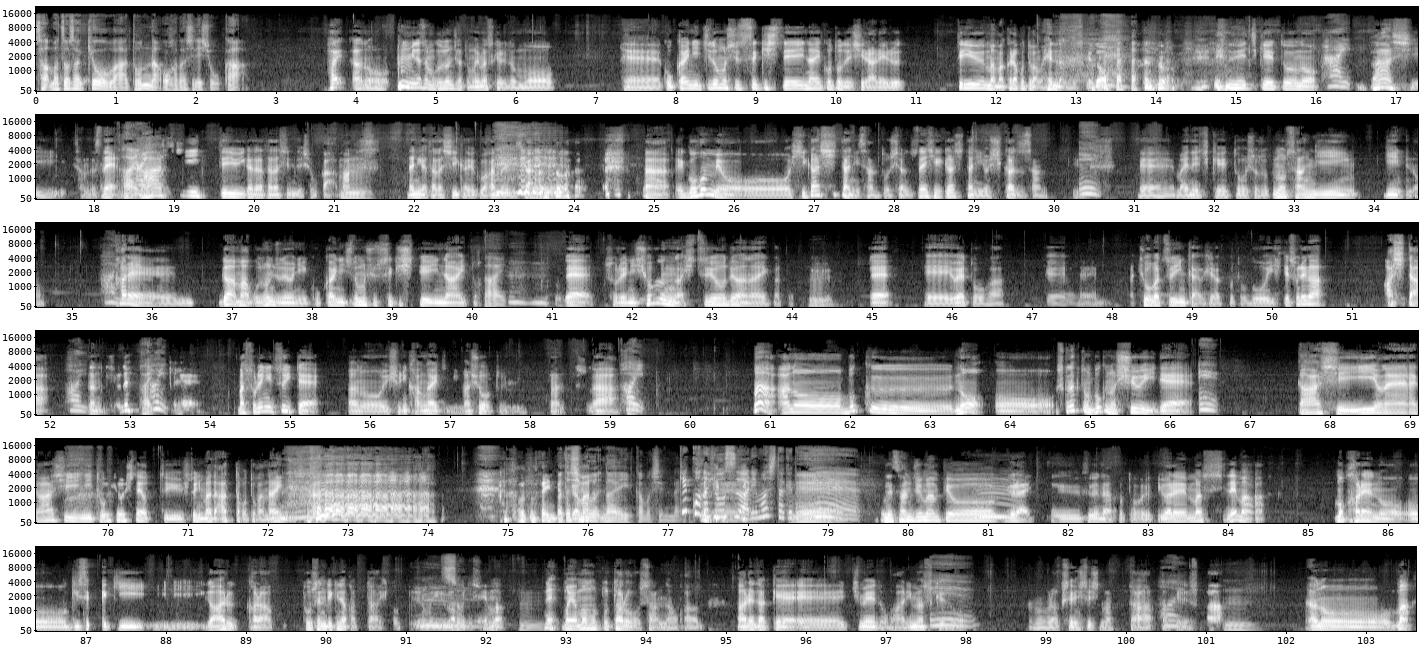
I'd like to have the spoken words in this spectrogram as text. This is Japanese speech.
さあ、松尾さん、今日はどんなお話でしょうか？はい、あの、皆さんもご存知かと思いますけれども、えー国会に一度も出席していないことで知られるっていう、まあ、枕言葉も変なんですけど、あの、NHK 党のはい。ガーシーさんですね。はいガーシーっていう言い方が正しいんでしょうか。まあ、うん何が正しいかよくわかんないんですが、あの まあ、えご本名、東谷さんとおっしゃるんですね。東谷義和さんっていう、えええーまあ、NHK 党所属の参議院議員のはい。彼が、まあ、ご存知のように国会に一度も出席していないと。はい。うんうん。で、それに処分が必要ではないかと。うん。で、えー与野党が、えー懲罰委員会を開くことを合意して、それが明日はい。なんですよね。はい。はい。えーまあ、それについて、あの、一緒に考えてみましょうということなんですが、はい。まあ、あの、僕の、お少なくとも僕の周囲で、ええ。ガーシーいいよね、ガーシーに投票したよっていう人にまだ会ったことがないんですが、会ったことないんですが、まあ、私もないかもしれない。結構な票数ありましたけどね。ねね、30万票ぐらいっていうふうなことを言われますしね、まあ、まあ、彼のお議席があるから当選できなかった人っていうのもいるわけで、すよね。まあうん。ねまあ、山本太郎さんなんか、あれだけ、えー知名度がありますけど、えあの落選してしまったわけですが、うん。あのーまあ、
